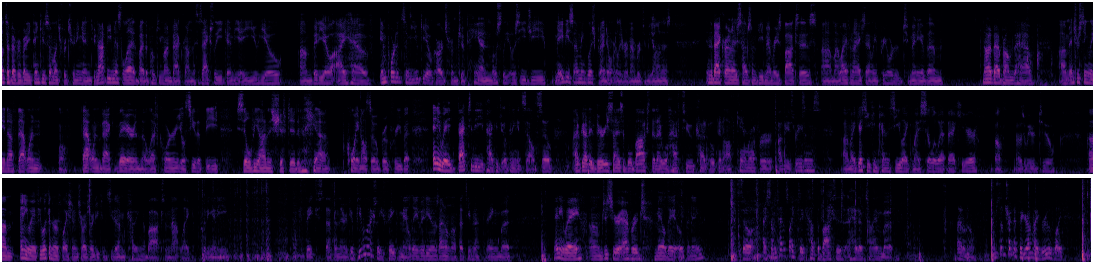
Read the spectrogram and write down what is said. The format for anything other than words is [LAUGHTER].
What's up, everybody? Thank you so much for tuning in. Do not be misled by the Pokemon background. This is actually going to be a Yu-Gi-Oh! Um, video. I have imported some Yu-Gi-Oh! cards from Japan, mostly OCG, maybe some English, but I don't really remember, to be honest. In the background, I just have some V-Memories boxes. Uh, my wife and I accidentally pre-ordered too many of them. Not a bad problem to have. Um, interestingly enough, that one, well, that one back there in the left corner, you'll see that the Sylveon is shifted and the uh, coin also broke free. But anyway, back to the package opening itself. So I've got a very sizable box that I will have to cut open off camera for obvious reasons. Um, I guess you can kind of see like my silhouette back here. Well, that was weird too. Um, anyway, if you look in the reflection in Charizard, you can see that I'm cutting the box and not like putting any like fake stuff in there. Do people actually fake mail day videos? I don't know if that's even a thing, but anyway, um, just your average mail day opening. So I sometimes like to cut the boxes ahead of time, but I don't know. I'm still trying to figure out my groove. Like,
